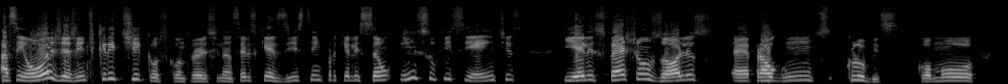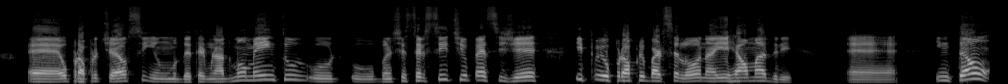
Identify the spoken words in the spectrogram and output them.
Assim, hoje a gente critica os controles financeiros que existem porque eles são insuficientes e eles fecham os olhos é, para alguns clubes, como é, o próprio Chelsea em um determinado momento, o, o Manchester City, o PSG e, e, o próprio Barcelona e Real Madrid. É, então,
